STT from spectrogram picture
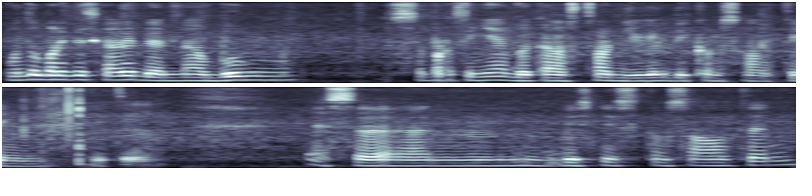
untuk merintis karir dan nabung sepertinya bakal start juga di consulting gitu as a business consultant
